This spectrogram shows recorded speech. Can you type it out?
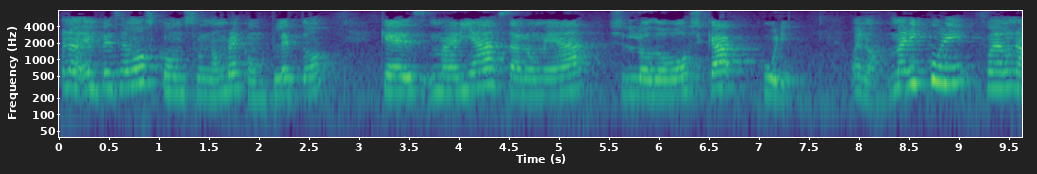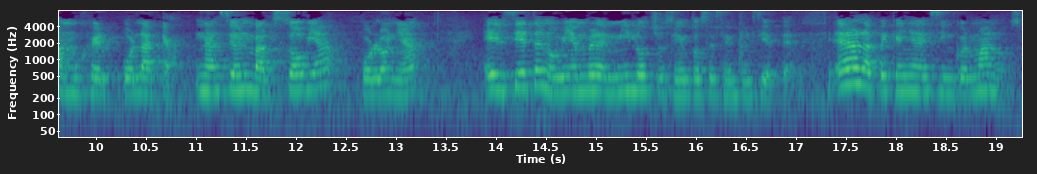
Bueno, empecemos con su nombre completo, que es María Salomea Shlodowska Curie. Bueno, Marie Curie fue una mujer polaca. Nació en Varsovia, Polonia, el 7 de noviembre de 1867. Era la pequeña de cinco hermanos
